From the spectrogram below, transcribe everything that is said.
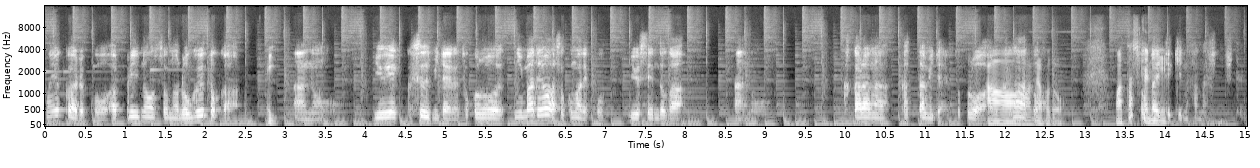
まあ、よくあるこうアプリのそのログとか、い。あの UX みたいなところにまではそこまでこう優先度があのかからなかったみたいなところはあるかなと。なるほど。まあ確かに。相対的な話として。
